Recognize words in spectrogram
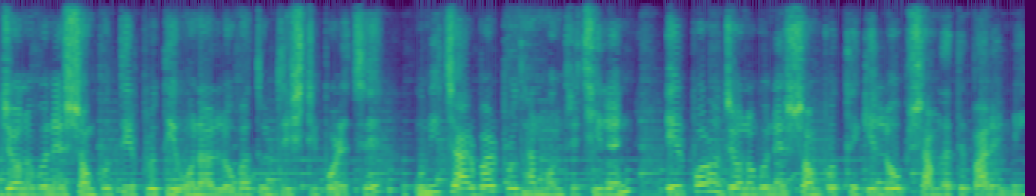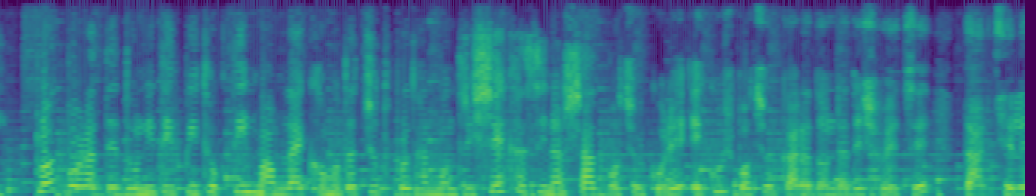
জনগণের সম্পত্তির প্রতি ওনার লোবাতুর দৃষ্টি পড়েছে। উনি চারবার প্রধানমন্ত্রী ছিলেন। এরপরও জনগণের সম্পদ থেকে লোভ সামলাতে পারেননি। প্লট বরাদ্দে দুর্নীতির পৃথক তিন মামলায় ক্ষমতাচ্যুত প্রধানমন্ত্রী শেখ হাসিনার সাত বছর করে একুশ বছর কারাদণ্ডাদেশ হয়েছে। তার ছেলে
